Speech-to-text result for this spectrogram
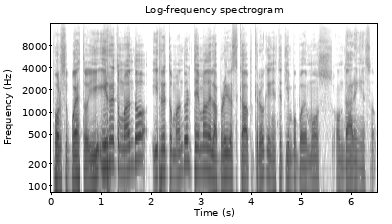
Por supuesto. Y, retomando, y retomando el tema de la Breeders' Cup, creo que en este tiempo podemos ahondar en eso.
